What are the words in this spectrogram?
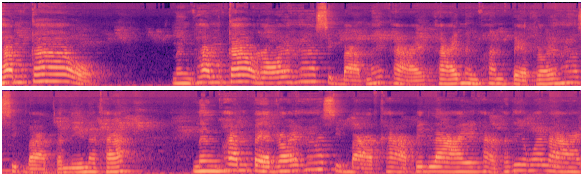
พันเก้าหนึ่งพันเก้าร้อยห้าสิบบาทไม่ขายขายหนึ่งพันแปดร้อยห้าสิบบาทวันนี้นะคะหนึ่งพันแปดร้อยห้าสิบบาทค่ะ เป็นลายค่ะเขาเรียกว่าลาย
